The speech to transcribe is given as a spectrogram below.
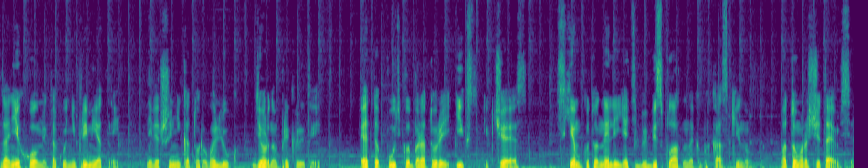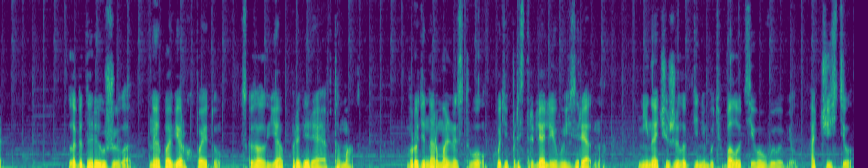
За ней холмик такой неприметный, на вершине которого люк, дерном прикрытый. Это путь к лаборатории X и к ЧС. Схемку тоннелей я тебе бесплатно на КПК скину. Потом рассчитаемся. «Благодарю, Жила, но я поверху пойду», — сказал я, проверяя автомат. Вроде нормальный ствол, хоть и пристреляли его изрядно. Не иначе Жила где-нибудь в болоте его выловил, очистил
